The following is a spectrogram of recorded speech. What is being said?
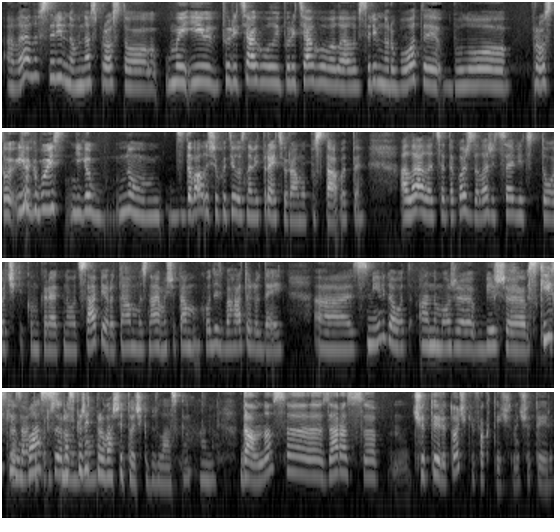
Але але все рівно в нас просто ми і перетягували, і перетягували, але все рівно роботи було просто якби як, ну, здавалося, що хотілося навіть третю раму поставити. Але але це також залежить все від точки конкретно. От Сапіру, там ми знаємо, що там ходить багато людей. А, Смільга, от Анна може більше скільки сказати у вас про розкажіть про ваші точки, будь ласка, Анна. Да, у нас е, зараз е, чотири точки, фактично чотири.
